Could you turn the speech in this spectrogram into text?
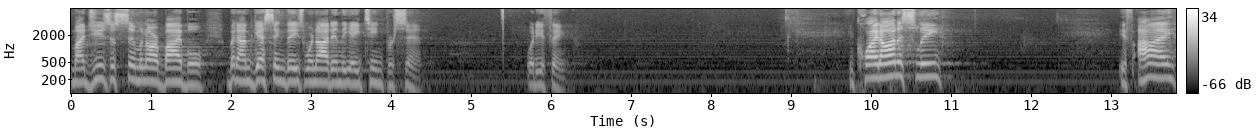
my Jesus Seminar Bible, but I'm guessing these were not in the 18%. What do you think? And quite honestly, if I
